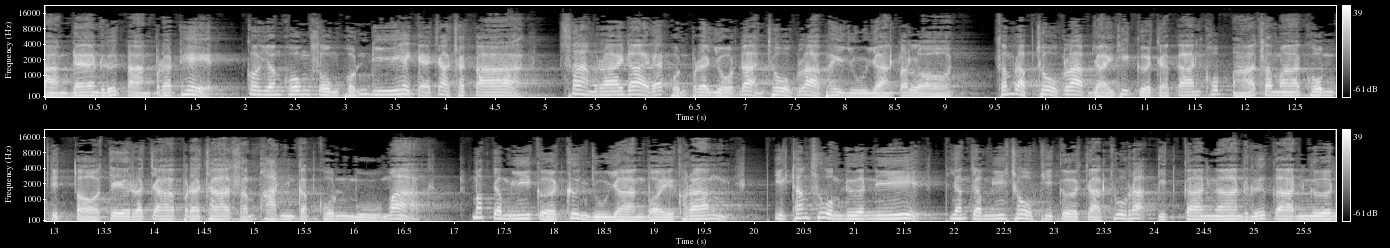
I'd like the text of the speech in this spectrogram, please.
ต่างแดนหรือต่างประเทศ ก็ยังคงส่งผลดีให้แก่เจ้าชะตา สร้างรายได้และผลประโยชน์ด้านโชคลาภให้อยู่อย่างตลอดสำหรับโชคลาภใหญ่ที่เกิดจากการคบหาสมาคมติดต่อเจรจาประชาสัมพันธ์กับคนหมู่มาก มักจะมีเกิดขึ้นอยู่อย่างบ่อยครั้ง อีกทั้งช่วงเดือนนี้ ยังจะมีโชคที่เกิดจากธุรกิจการงานหรือการเงิน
